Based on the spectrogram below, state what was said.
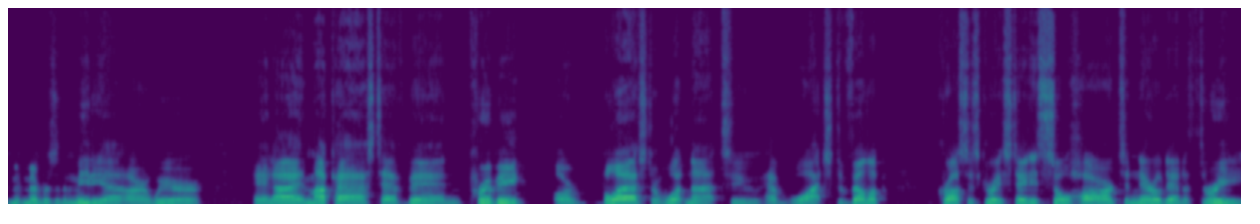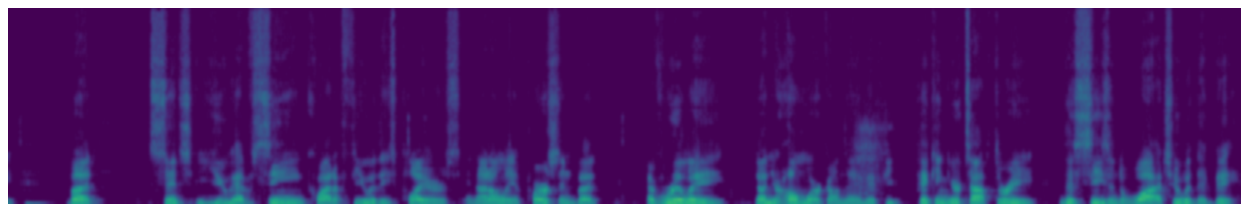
members of the media are we're, and I in my past have been privy or blessed or whatnot to have watched develop across this great state. It's so hard to narrow down to three, but since you have seen quite a few of these players, and not only in person, but have really done your homework on them, if you picking your top three this season to watch, who would they be?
